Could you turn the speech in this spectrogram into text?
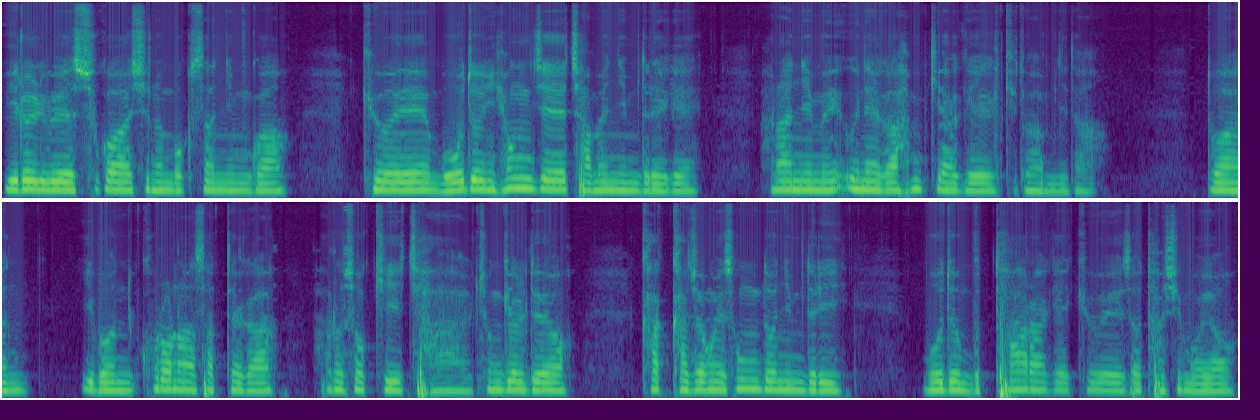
이를 위해 수고하시는 목사님과 교회의 모든 형제 자매님들에게 하나님의 은혜가 함께하길 기도합니다. 또한 이번 코로나 사태가 하루속히 잘 종결되어 각 가정의 성도님들이 모두 무탈하게 교회에서 다시 모여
